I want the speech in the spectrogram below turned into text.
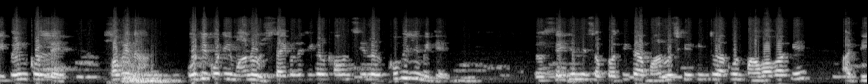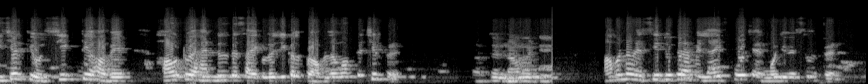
ডিপেন্ড করলে হবে না। কোটি কোটি মানুষ সাইকোলজিক্যাল কাউন্সিলর খুবই লিমিটেড তো সেই জন্য প্রতিটা মানুষকে কিন্তু এখন মা বাবাকে আর টিচারকেও শিখতে হবে how to handle the psychological problem of the children আমার নাম এসি দুবে আমি life coach and motivational trainer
